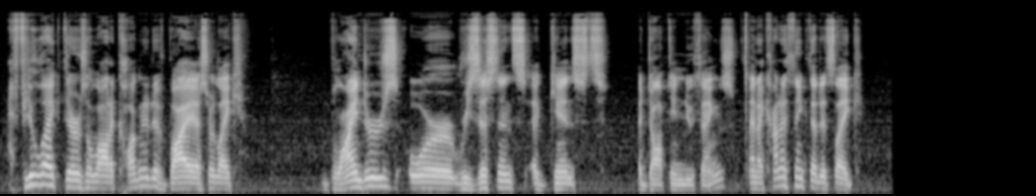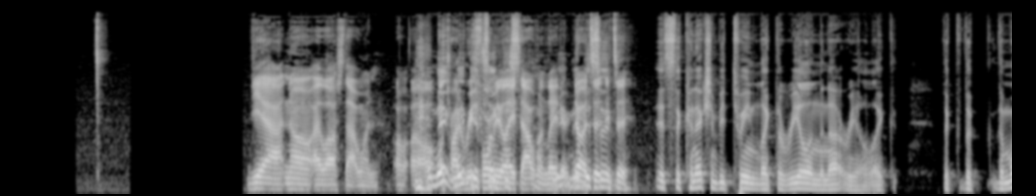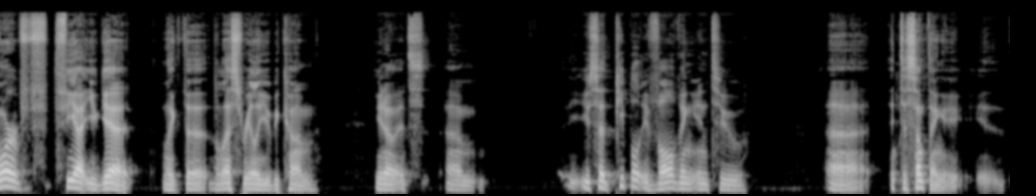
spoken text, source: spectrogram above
I feel like there's a lot of cognitive bias or like blinders or resistance against adopting new things. And I kind of think that it's like Yeah, no, I lost that one. I'll, I'll, maybe, I'll try to reformulate like this, that one later. No, it's, a, it's a it's the connection between like the real and the not real. Like the the the more fiat you get, like the the less real you become. You know, it's um you said people evolving into uh into something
